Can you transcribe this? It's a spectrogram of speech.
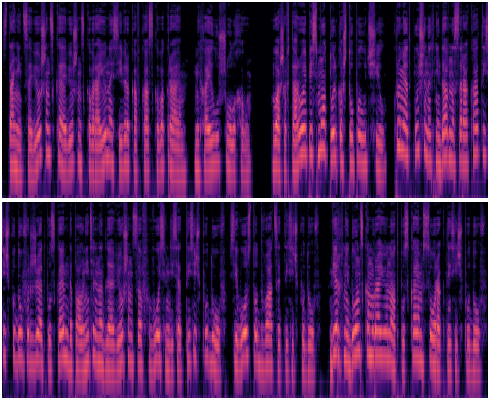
Станица Вешенская Вешенского района Северо-Кавказского края. Михаилу Шолохову. Ваше второе письмо только что получил. Кроме отпущенных недавно 40 тысяч пудов ржи, отпускаем дополнительно для вешенцев 80 тысяч пудов, всего 120 тысяч пудов. Верхнедонскому району отпускаем 40 тысяч пудов.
